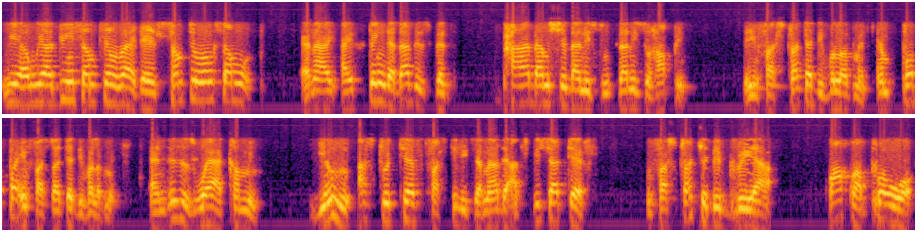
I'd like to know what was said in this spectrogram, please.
we are we are doing something right. There's something wrong somewhere, and I, I think that that is the paradigm shift that needs to that needs to happen. The infrastructure development and proper infrastructure development, and this is where I come in. Young AstroTurf facility, another artificial turf infrastructure be bria, wakwa pro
